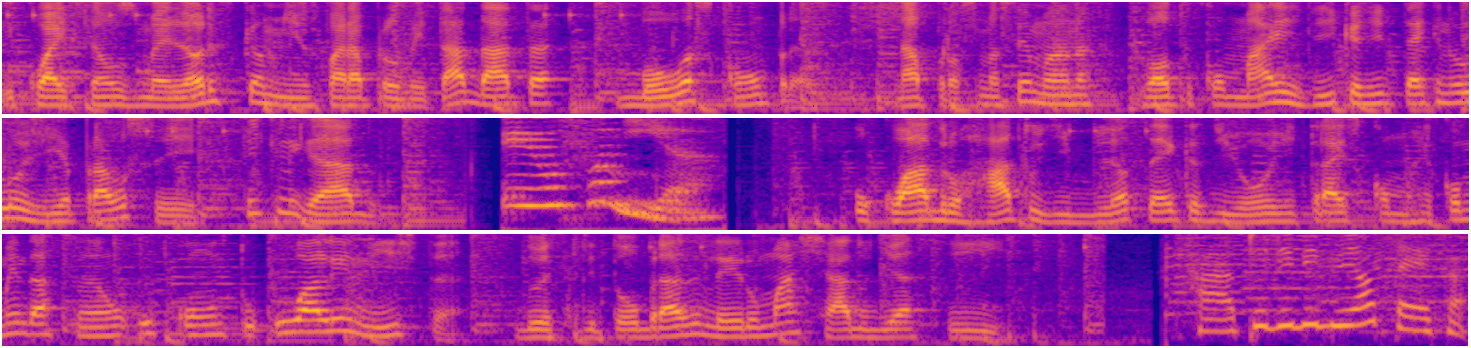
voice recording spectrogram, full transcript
e quais são os melhores caminhos para aproveitar a data, boas compras! Na próxima semana, volto com mais dicas de tecnologia para você. Fique ligado! Eufonia. O quadro Rato de Bibliotecas de hoje traz como recomendação o conto O Alienista, do escritor brasileiro Machado de Assis. Rato de Biblioteca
